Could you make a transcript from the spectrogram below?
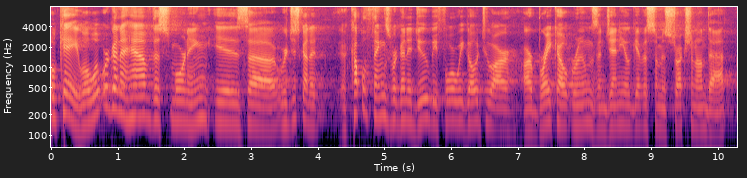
Okay, well, what we're going to have this morning is uh, we're just going to, a couple things we're going to do before we go to our, our breakout rooms, and Jenny will give us some instruction on that.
